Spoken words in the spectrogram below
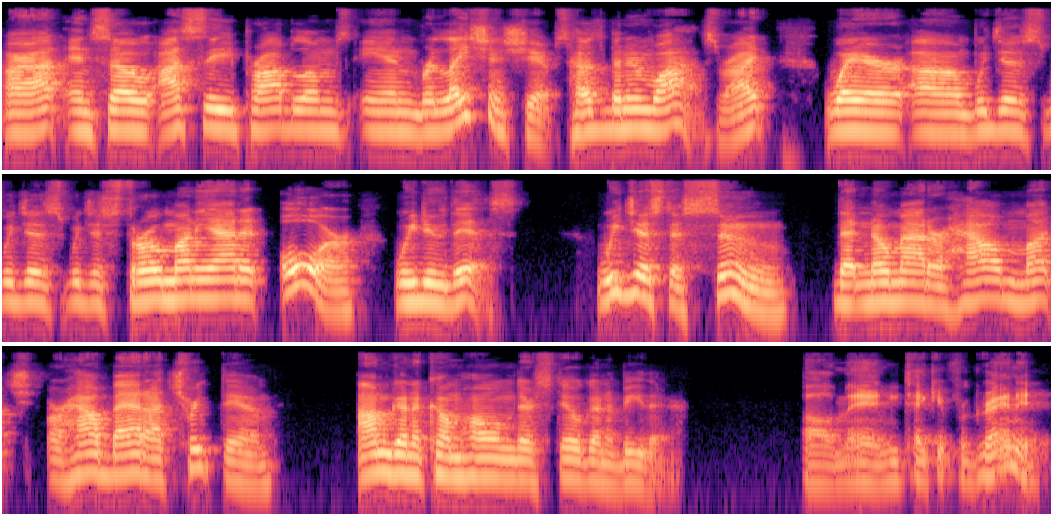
All right. And so I see problems in relationships, husband and wives, right? Where um, we just, we just, we just throw money at it, or we do this. We just assume that no matter how much or how bad I treat them, I'm going to come home, they're still going to be there. Oh man, you take it for granted.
